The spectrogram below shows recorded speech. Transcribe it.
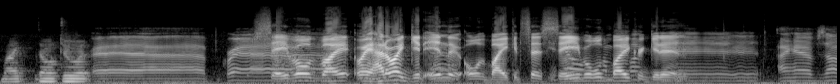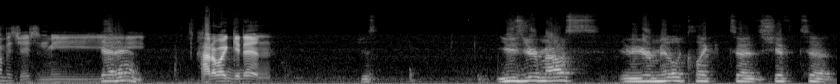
Mike, don't do it. Grab, grab. Save old bike. Wait, how do I get in the old bike? It says You save old bike or get in. fucking- I have zombies chasing me. Get in. How do I get in? Just use your mouse, or your middle click to shift to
